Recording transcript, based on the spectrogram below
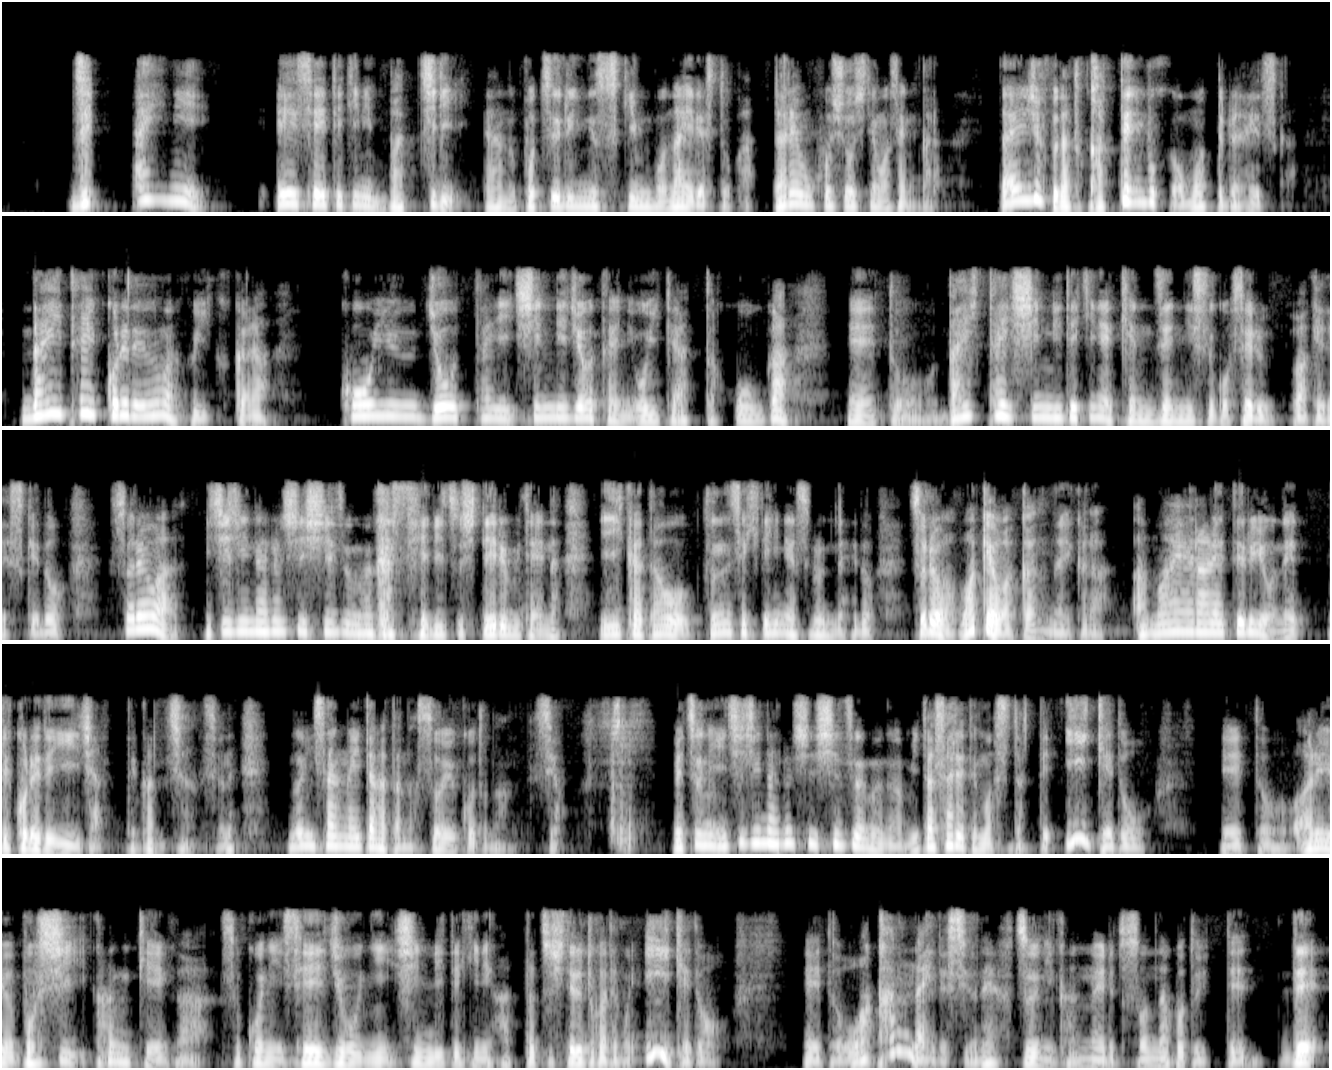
絶対に衛生的にバッチリ、あの、ポツリヌス菌もないですとか、誰も保証してませんから。大丈夫だと勝手に僕が思ってるだけですから。大体これでうまくいくから、こういう状態、心理状態に置いてあった方が、えっ、ー、と、大体心理的には健全に過ごせるわけですけど、それは一時ナルシシズムが成立しているみたいな言い方を分析的にはするんだけど、それはわけわかんないから甘えられてるよねってこれでいいじゃんって感じなんですよね。野井さんが言いたかったのはそういうことなんですよ。別に一時ナルシシズムが満たされてますだっていいけど、えっ、ー、と、あるいは母子関係がそこに正常に心理的に発達してるとかでもいいけど、えっ、ー、と、わかんないですよね。普通に考えるとそんなこと言って。で、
